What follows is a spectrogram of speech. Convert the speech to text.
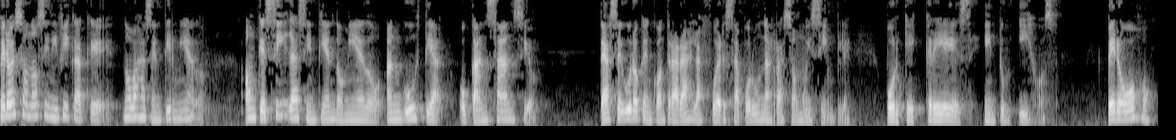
pero eso no significa que no vas a sentir miedo. Aunque sigas sintiendo miedo, angustia o cansancio, te aseguro que encontrarás la fuerza por una razón muy simple, porque crees en tus hijos. Pero ojo,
